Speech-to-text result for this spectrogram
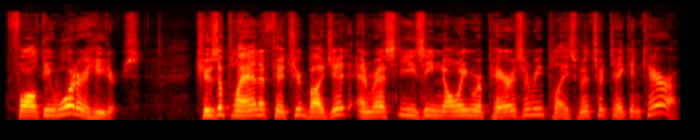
faulty water heaters. Choose a plan that fits your budget and rest easy knowing repairs and replacements are taken care of.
